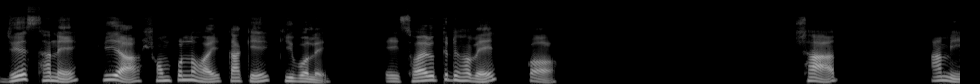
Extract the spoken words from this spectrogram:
যে স্থানে ক্রিয়া সম্পন্ন হয় তাকে কি বলে? এই ছয়ের উত্তরটি হবে ক। সাত আমি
